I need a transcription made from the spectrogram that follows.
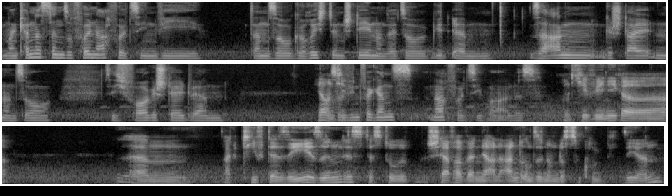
man kann das dann so voll nachvollziehen, wie dann so Gerüchte entstehen und halt so ähm, Sagen gestalten und so sich vorgestellt werden. Ja, und das ist auf jeden Fall ganz nachvollziehbar alles. Und je weniger ähm, aktiv der Sehsinn ist, desto schärfer werden ja alle anderen Sinne, um das zu kompensieren.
